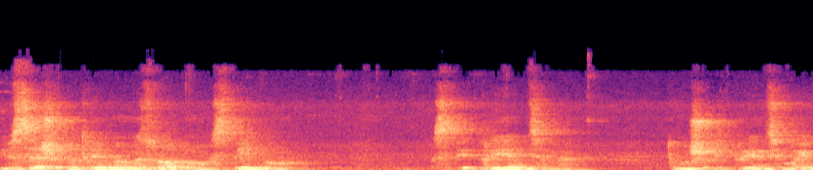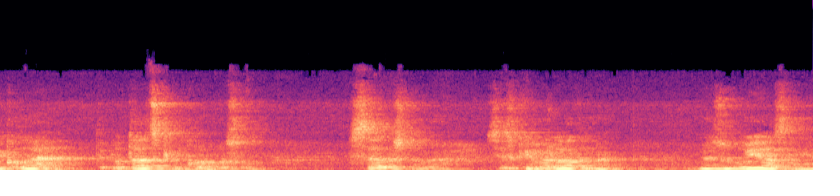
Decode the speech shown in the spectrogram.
І все, що потрібно, ми зробимо спільно з підприємцями, тому що підприємці мої колеги, депутатським корпусом, селищними, сільськими радами, ми зобов'язані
